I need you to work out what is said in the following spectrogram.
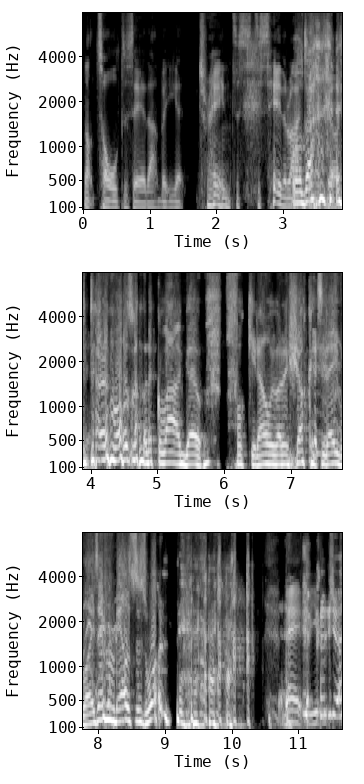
not told to say that, but you get trained to to say the right. Well, things, Dar- Darren Moore's not going to come out and go, fucking hell, we've had a shocker today, boys. Everybody else has won. Mate, you- can you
